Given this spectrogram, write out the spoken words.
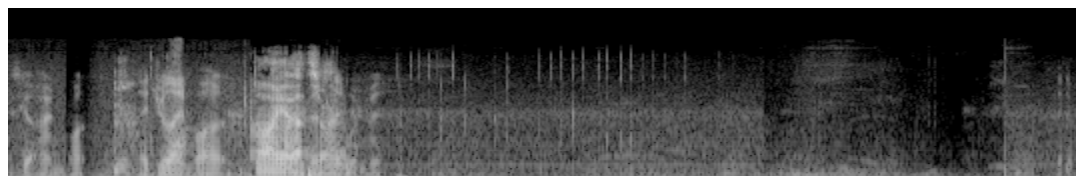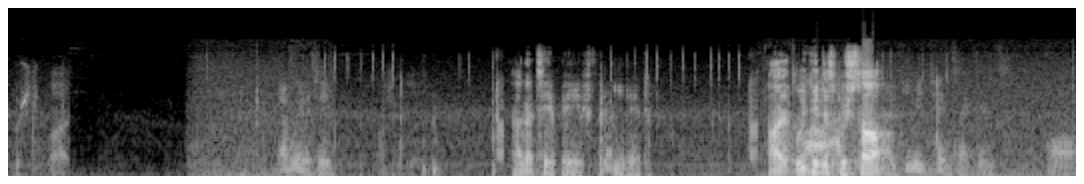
He's got own bot. Hey, you lane bot. Oh yeah, that's right. Edward mid. They're pushing bot. Yeah, I'm gonna take. I got TP if that you need. Oh, we could just push oh, top. No, give me 10 seconds. Oh,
